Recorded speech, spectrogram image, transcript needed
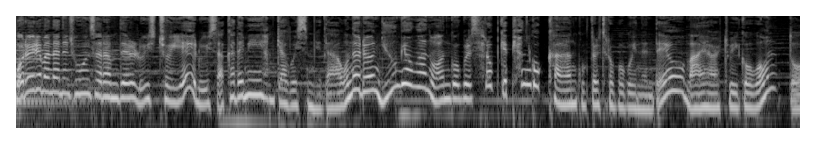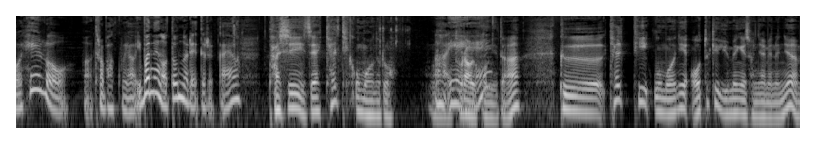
월요일에 만나는 좋은 사람들 루이스 초이의 루이스 아카데미 함께하고 있습니다. 오늘은 유명한 원곡을 새롭게 편곡한 곡들 들어보고 있는데요. My Heart Will Go On 또 Halo 어, 들어봤고요. 이번엔 어떤 노래 들을까요? 다시 이제 Celtic Woman으로 어, 아, 예. 돌아올 겁니다. 그 Celtic Woman이 어떻게 유명해졌냐면은요.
